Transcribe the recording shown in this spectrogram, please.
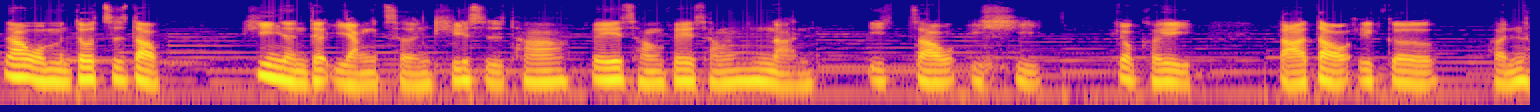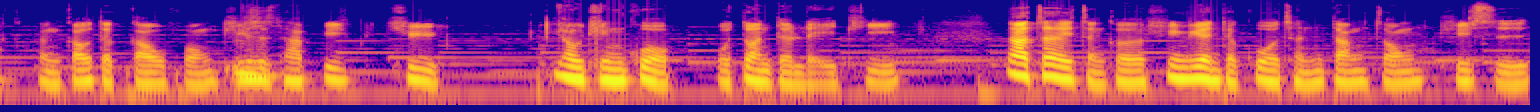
那我们都知道，技能的养成其实它非常非常难，一朝一夕就可以达到一个很很高的高峰。其实它必须要经过不断的累积。那在整个训练的过程当中，其实，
